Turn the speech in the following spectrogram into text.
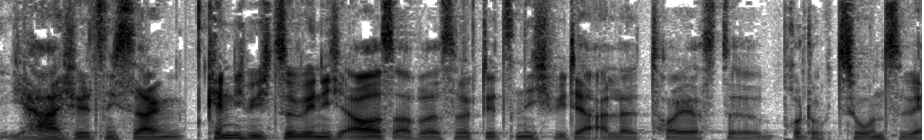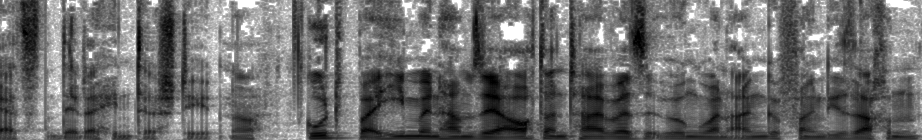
ja, ich will jetzt nicht sagen, kenne ich mich zu wenig aus, aber es wirkt jetzt nicht wie der allerteuerste Produktionswert, der dahinter steht. Ne? Gut, bei He-Man haben sie ja auch dann teilweise irgendwann angefangen, die Sachen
